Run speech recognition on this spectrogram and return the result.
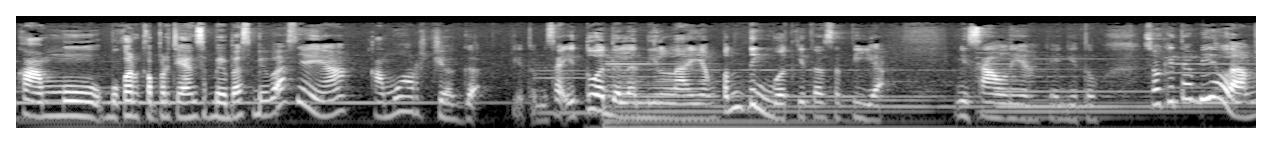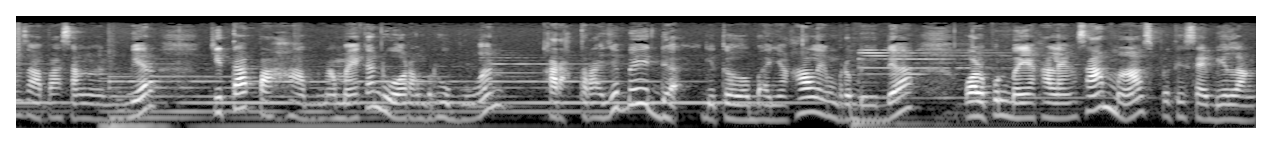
kamu bukan kepercayaan sebebas-bebasnya ya kamu harus jaga. Gitu. Misalnya itu adalah nilai yang penting buat kita setia misalnya kayak gitu. So kita bilang sama pasangan biar kita paham. Namanya kan dua orang berhubungan karakter aja beda gitu loh. Banyak hal yang berbeda walaupun banyak hal yang sama seperti saya bilang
